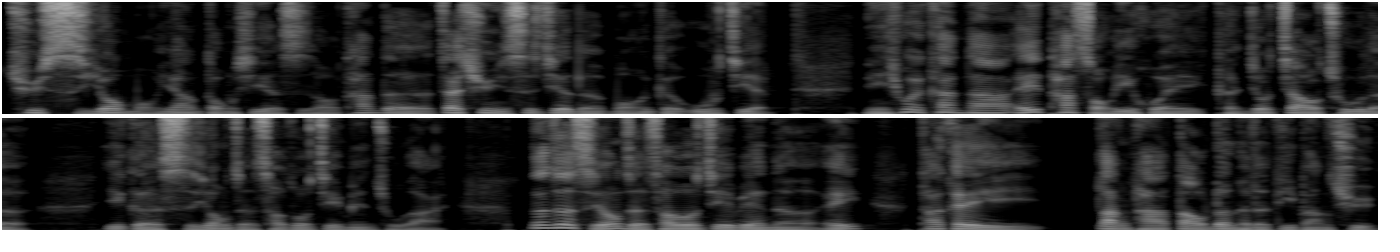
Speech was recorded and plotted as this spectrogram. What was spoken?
去使用某一样东西的时候，他的在虚拟世界的某一个物件，你会看他，诶，他手一挥，可能就叫出了一个使用者操作界面出来。那这个使用者操作界面呢，诶，它可以让他到任何的地方去，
